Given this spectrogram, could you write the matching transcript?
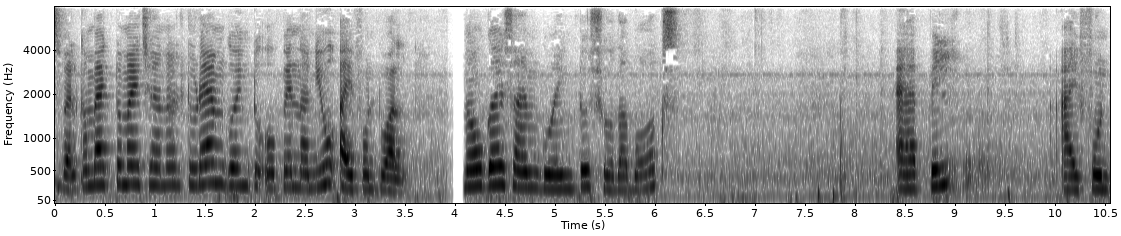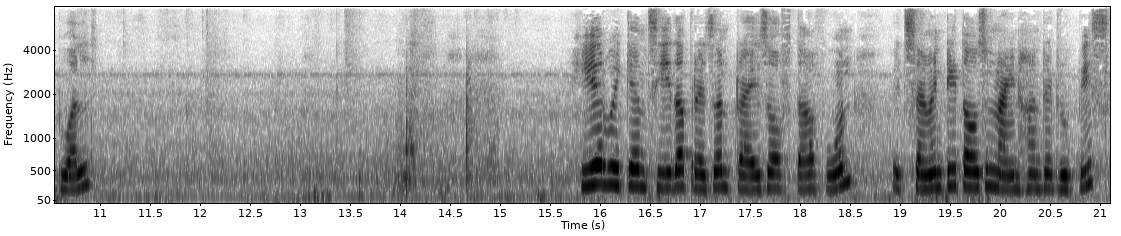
welcome back to my channel. Today I'm going to open the new iPhone 12. Now guys I'm going to show the box. Apple iPhone 12. Here we can see the present price of the phone. It's 70,900 rupees.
